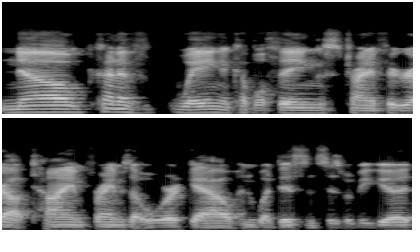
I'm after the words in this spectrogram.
No, kind of weighing a couple things, trying to figure out time frames that will work out and what distances would be good.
